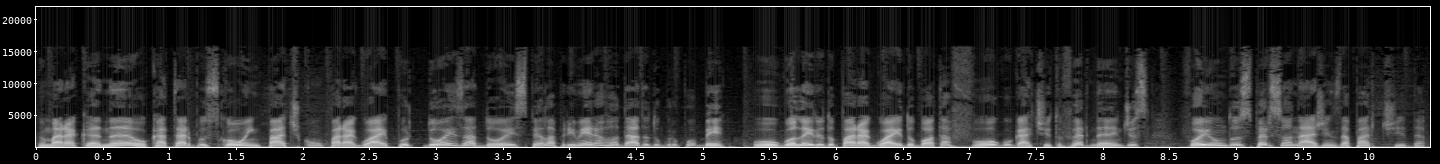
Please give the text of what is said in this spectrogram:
No Maracanã, o Catar buscou o empate com o Paraguai por 2 a 2 pela primeira rodada do Grupo B. O goleiro do Paraguai do Botafogo, Gatito Fernandes, foi um dos personagens da partida.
